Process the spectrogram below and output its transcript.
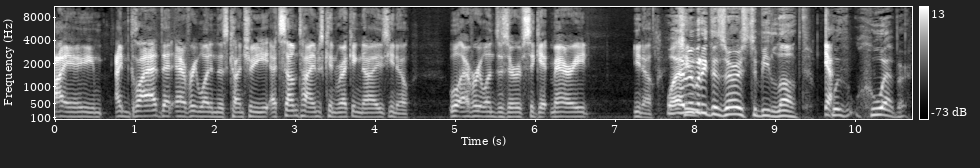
I'm I'm glad that everyone in this country at some times can recognize, you know, well, everyone deserves to get married, you know. Well, to- everybody deserves to be loved Yeah. with whoever.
